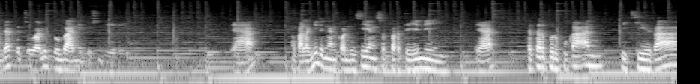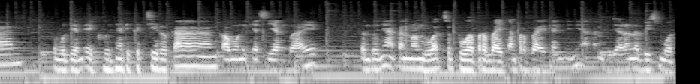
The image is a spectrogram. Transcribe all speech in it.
ada kecuali perubahan itu sendiri. Ya apalagi dengan kondisi yang seperti ini ya. Keterbukaan pikiran kemudian egonya dikecilkan komunikasi yang baik tentunya akan membuat sebuah perbaikan-perbaikan ini akan berjalan lebih smooth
